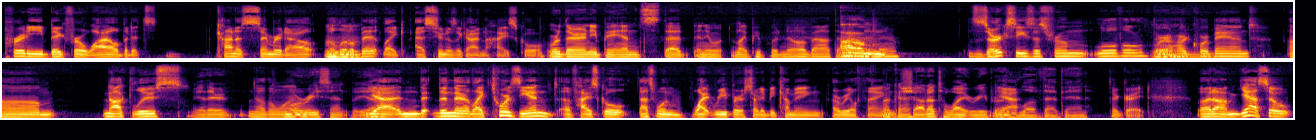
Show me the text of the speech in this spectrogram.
pretty big for a while, but it's kind of simmered out a little bit like as soon as I got into high school. Were there any bands that anyone like people would know about that were Um, in there? Xerxes is from Louisville. They're a hardcore band. Um, Knocked Loose, yeah, they're another one. more recent, but yeah. Yeah, and th- then they're like towards the end of high school. That's when White Reaper started becoming a real thing. Okay. Shout out to White Reaper. Yeah. I love that band. They're great, but um, yeah. So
